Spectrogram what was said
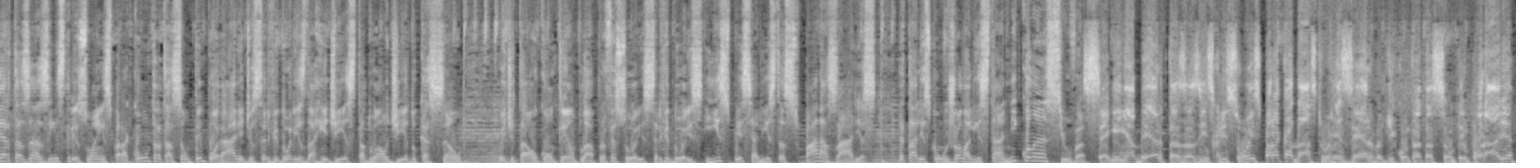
Abertas as inscrições para a contratação temporária de servidores da rede estadual de educação. O edital contempla professores, servidores e especialistas para as áreas. Detalhes com o jornalista Nicolas Silva. Seguem abertas as inscrições para cadastro reserva de contratação temporária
